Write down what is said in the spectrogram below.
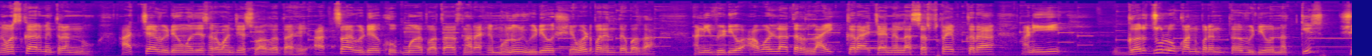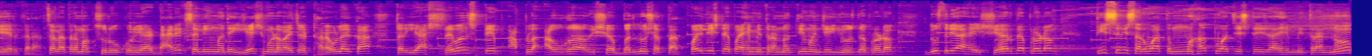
नमस्कार मित्रांनो आजच्या व्हिडिओमध्ये सर्वांचे स्वागत आहे. आजचा व्हिडिओ खूप महत्त्वाचा असणार आहे म्हणून व्हिडिओ शेवटपर्यंत बघा. आणि व्हिडिओ आवडला तर लाईक करा चॅनलला सबस्क्राईब करा आणि गरजू लोकांपर्यंत व्हिडिओ नक्कीच शेअर करा. चला तर मग सुरू करूया. डायरेक्ट सेलिंगमध्ये यश मिळवायचं ठरवलं आहे का? तर या सेवन स्टेप आपलं अवघं आयुष्य बदलू शकतात. पहिली स्टेप आहे मित्रांनो ती म्हणजे यूज द प्रोडक्ट दुसरी आहे शेअर द प्रोडक्ट तिसरी सर्वात महत्त्वाची स्टेज आहे मित्रांनो.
